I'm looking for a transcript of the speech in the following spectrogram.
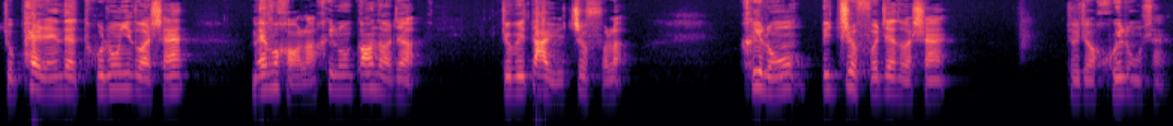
就派人在途中一座山埋伏好了。黑龙刚到这，就被大禹制服了。黑龙被制服这座山，就叫回龙山。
